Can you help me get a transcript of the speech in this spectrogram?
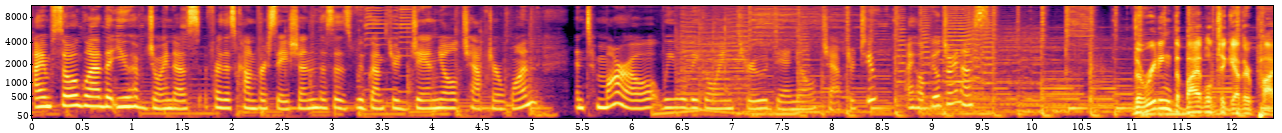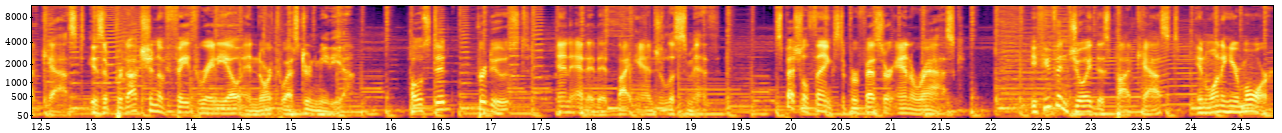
I am so glad that you have joined us for this conversation. This is we've gone through Daniel chapter 1 and tomorrow we will be going through Daniel chapter 2. I hope you'll join us. The Reading the Bible Together podcast is a production of Faith Radio and Northwestern Media. Hosted, produced, and edited by Angela Smith. Special thanks to Professor Anna Rask. If you've enjoyed this podcast and want to hear more,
